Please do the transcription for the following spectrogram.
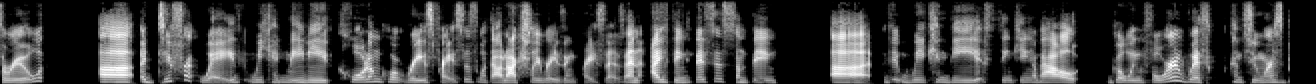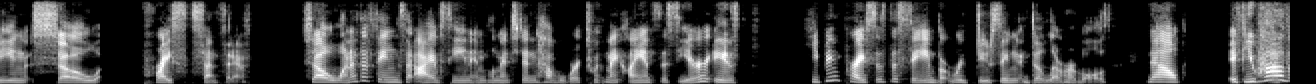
through uh, a different way that we can maybe quote unquote raise prices without actually raising prices. And I think this is something uh, that we can be thinking about going forward with consumers being so price sensitive. So, one of the things that I have seen implemented and have worked with my clients this year is keeping prices the same, but reducing deliverables. Now, if you have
